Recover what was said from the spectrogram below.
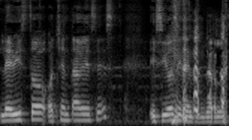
le he visto 80 veces y sigo sin entenderla.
